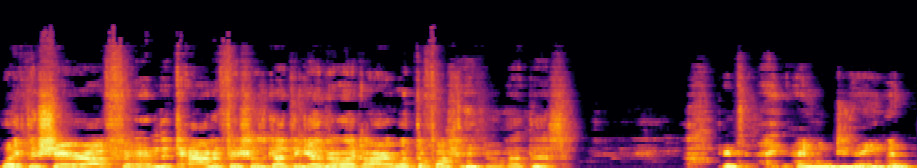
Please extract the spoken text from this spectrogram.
Like the sheriff and the town officials got together, and were like, all right, what the fuck do we do about this? It's I- mean, do they even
